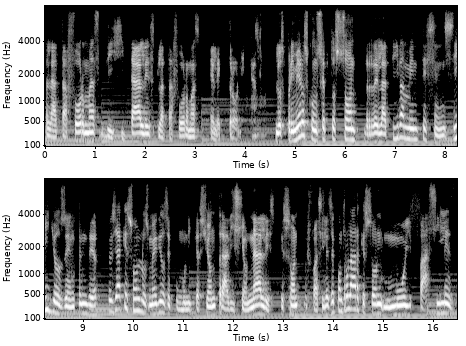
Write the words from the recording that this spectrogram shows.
plataformas digitales, plataformas electrónicas. Los primeros conceptos son relativamente sencillos de entender, pues ya que son los medios de comunicación tradicionales, que son muy fáciles de controlar, que son muy fáciles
